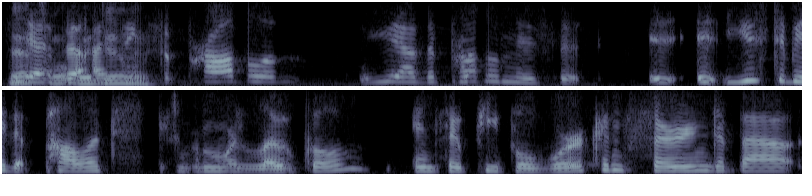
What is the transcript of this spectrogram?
That's yeah, what we're I doing. I think the problem, yeah, the problem is that it, it used to be that politics were more local, and so people were concerned about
